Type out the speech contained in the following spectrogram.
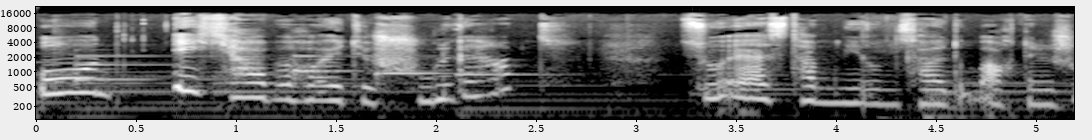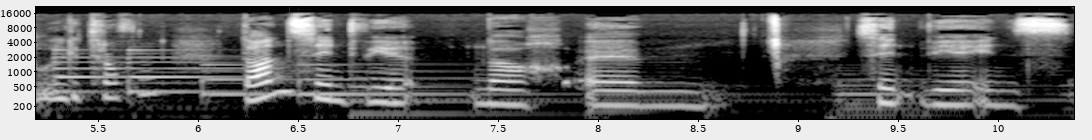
Und ich habe heute Schule gehabt. Zuerst haben wir uns halt um 8 in der Schule getroffen. Dann sind wir nach ähm, sind wir ins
